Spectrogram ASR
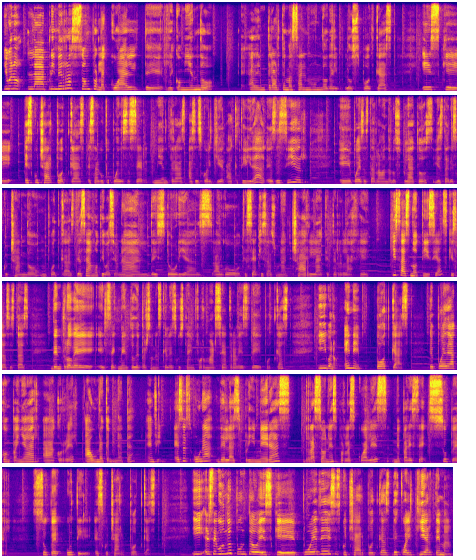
Y bueno, la primera razón por la cual te recomiendo adentrarte más al mundo de los podcasts es que escuchar podcast es algo que puedes hacer mientras haces cualquier actividad. Es decir, eh, puedes estar lavando los platos y estar escuchando un podcast, ya sea motivacional, de historias, algo que sea quizás una charla que te relaje, quizás noticias, quizás estás dentro del el segmento de personas que les gusta informarse a través de podcast. Y bueno, en podcast te puede acompañar a correr, a una caminata, en fin, esa es una de las primeras razones por las cuales me parece súper, súper útil escuchar podcast. Y el segundo punto es que puedes escuchar podcast de cualquier tema.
